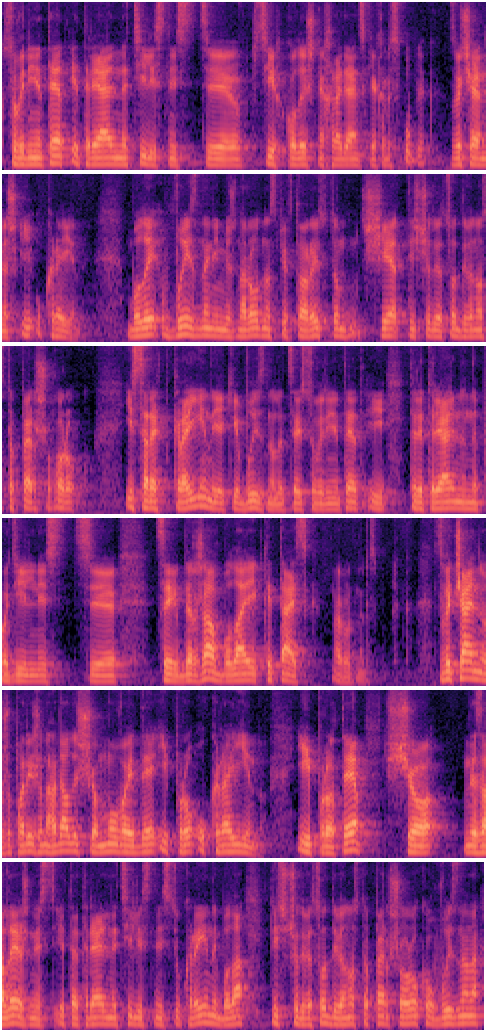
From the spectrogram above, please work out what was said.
суверенітет і територіальна цілісність е, всіх колишніх радянських республік, звичайно ж, і України, були визнані міжнародним співтовариством ще 1991 року. І серед країн, які визнали цей суверенітет і територіальну неподільність е, цих держав, була і Китайська Народна Республіка. Звичайно ж, у Парижі нагадали, що мова йде і про Україну, і про те, що незалежність і територіальна цілісність України була 1991 року визнана,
